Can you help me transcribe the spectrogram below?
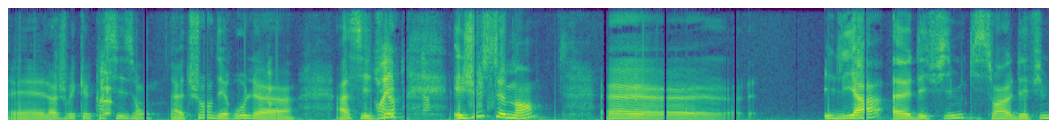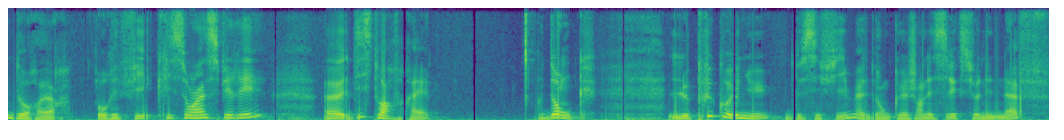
Elle a joué quelques saisons. Elle a toujours des rôles euh, assez durs. Ouais. Et justement, euh, il y a euh, des films qui sont des films d'horreur horrifiques qui sont inspirés euh, d'histoires vraies. Donc, le plus connu de ces films, donc j'en ai sélectionné neuf,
